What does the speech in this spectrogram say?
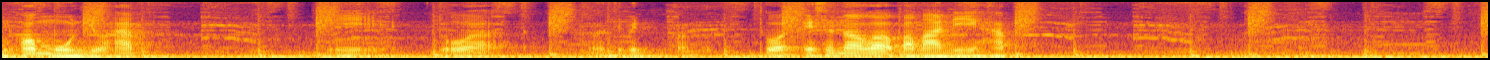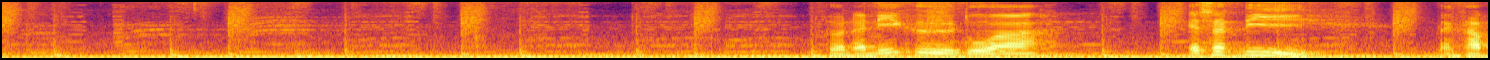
นข้อมูลอยู่ครับ นี่ตัวก็จะเป็นตัว external ก็ประมาณนี้ครับส่วนอันนี้คือตัว SSD นะครับ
